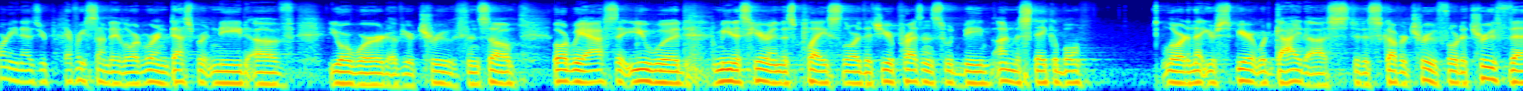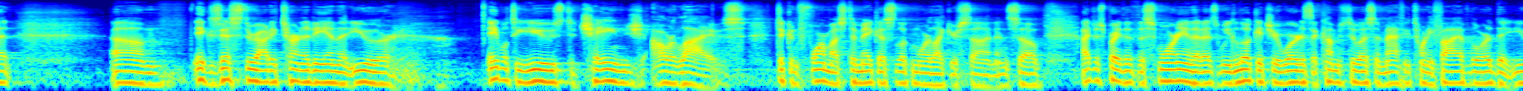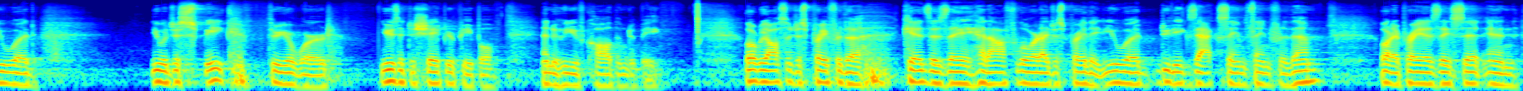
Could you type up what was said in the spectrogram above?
morning as your every Sunday, Lord, we're in desperate need of your word, of your truth. And so, Lord, we ask that you would meet us here in this place, Lord, that your presence would be unmistakable, Lord, and that your spirit would guide us to discover truth, Lord, a truth that um, exists throughout eternity and that you are able to use to change our lives, to conform us, to make us look more like your son. And so I just pray that this morning, that as we look at your word as it comes to us in Matthew 25, Lord, that you would, you would just speak through your word, use it to shape your people and to who you've called them to be. Lord, we also just pray for the kids as they head off, Lord. I just pray that you would do the exact same thing for them. Lord, I pray as they sit in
